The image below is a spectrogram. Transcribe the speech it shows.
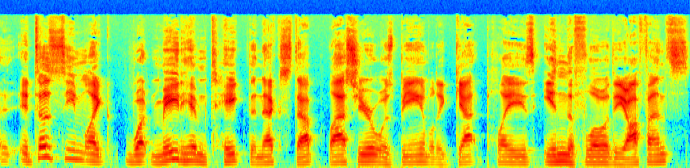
it does seem like what made him take the next step last year was being able to get plays in the flow of the offense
